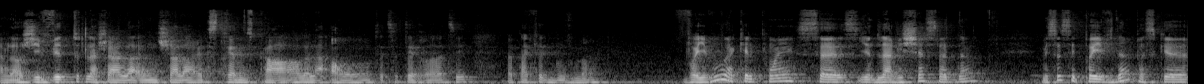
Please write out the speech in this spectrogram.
Alors j'évite toute la chaleur, une chaleur extrême du corps, la honte, etc., tu sais, un paquet de mouvements. Voyez-vous à quel point il y a de la richesse là-dedans? Mais ça, c'est pas évident parce que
